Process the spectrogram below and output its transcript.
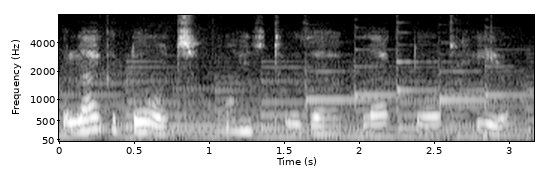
Black dot point to the black dot here.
